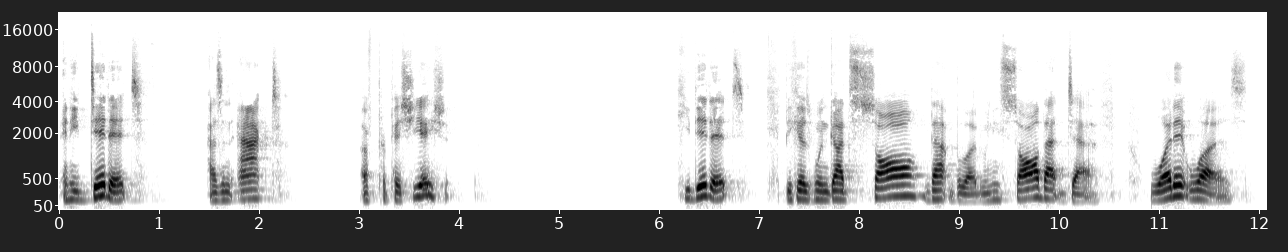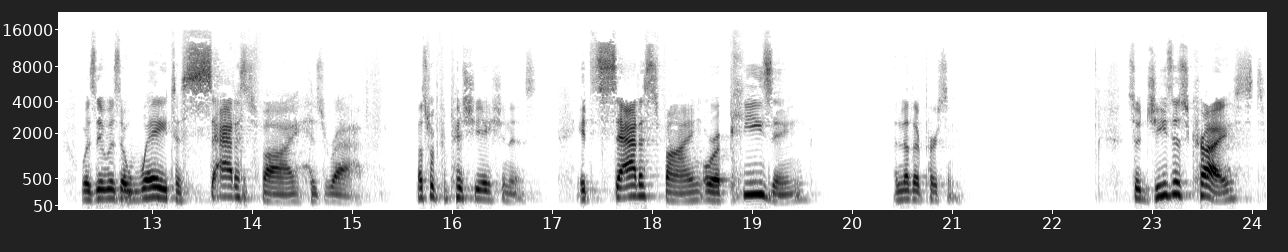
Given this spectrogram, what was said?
And he did it as an act of propitiation. He did it because when God saw that blood, when he saw that death, what it was, was it was a way to satisfy his wrath. That's what propitiation is it's satisfying or appeasing another person. So Jesus Christ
